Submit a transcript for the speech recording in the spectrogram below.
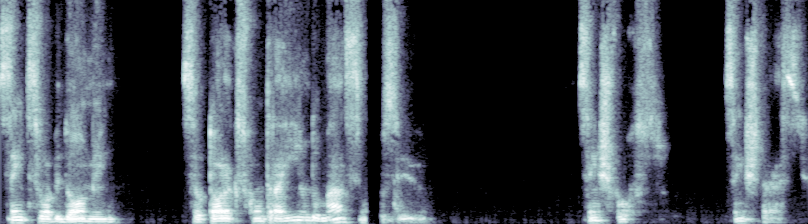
Sente seu abdômen, seu tórax contraindo o máximo possível. Sem esforço, sem estresse.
